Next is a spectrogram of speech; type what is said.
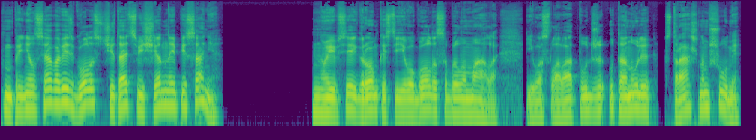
принялся во весь голос читать священное писание. Но и всей громкости его голоса было мало, его слова тут же утонули в страшном шуме.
